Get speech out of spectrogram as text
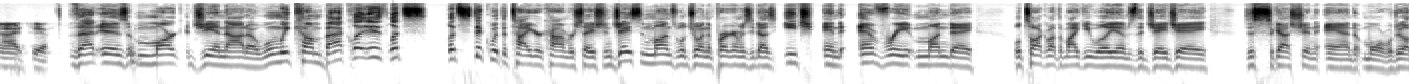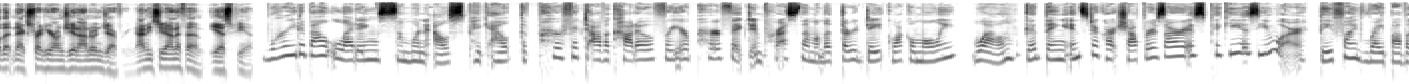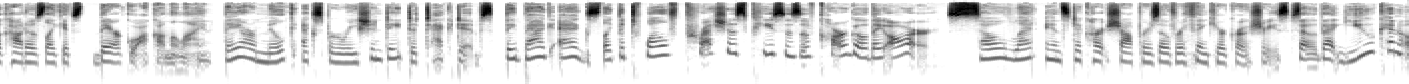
All right, see ya. That is Mark Giannotto. When we come back, let, let's let's stick with the Tiger conversation. Jason Munz will join the program as he does each and every Monday. We'll talk about the Mikey Williams, the JJ discussion, and more. We'll do all that next right here on Giannotto and Jeffrey, 92.9 FM, ESPN. Worried about letting someone else pick out the perfect avocado for your perfect impress them on the third date guacamole? Well, good thing Instacart shoppers are as picky as you are. They find ripe avocados like it's their guac on the line. They are milk expiration date detectives. They bag eggs like the 12 precious pieces of cargo they are. So let Instacart shoppers overthink your groceries so that you can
